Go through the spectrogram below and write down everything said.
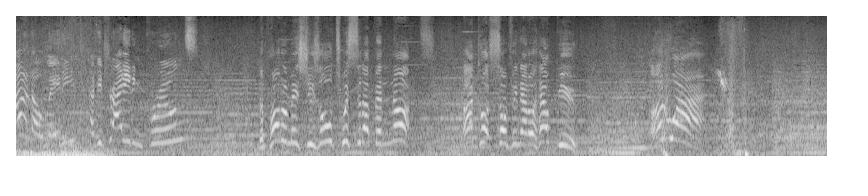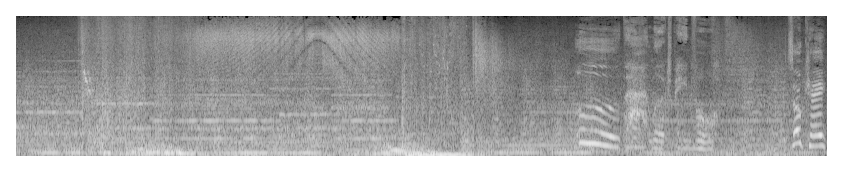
I don't know, lady. Have you tried eating prunes? The problem is she's all twisted up in knots. Something that'll help you. Unwind! Ooh, that looked painful. It's okay.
